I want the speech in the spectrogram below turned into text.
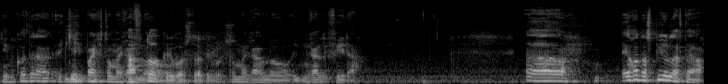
Γενικότερα εκεί Και υπάρχει το μεγάλο, Αυτό ακριβώς. Το ακριβώς. το μεγάλο, η μεγάλη φύρα. Uh, Έχοντας πει όλα αυτά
